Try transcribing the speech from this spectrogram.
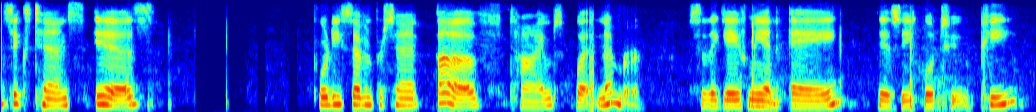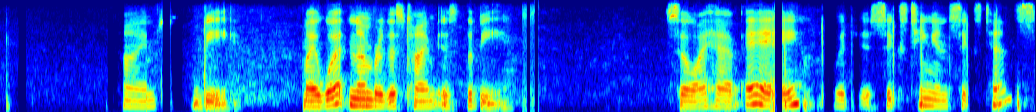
and 6 tenths is 47% of times what number? So they gave me an A is equal to P times B. My what number this time is the B. So I have A, which is 16 and 6 tenths,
